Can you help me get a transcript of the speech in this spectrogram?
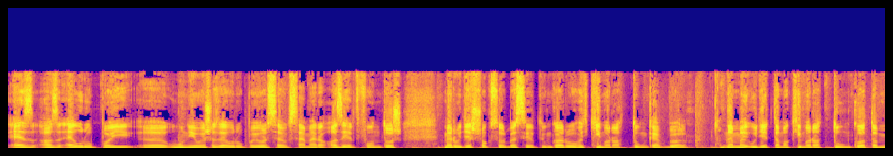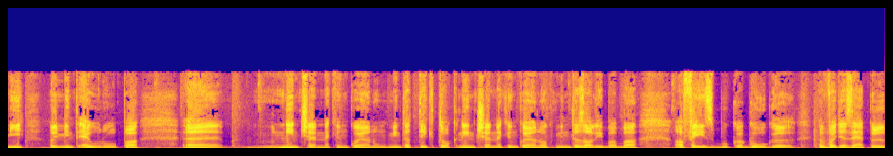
ez az Európai Unió és az európai országok számára azért fontos, mert ugye sokszor beszéltünk arról, hogy kimaradtunk ebből. Nem úgy értem a kimaradtunkot, a mi, vagy mint Európa. E, nincsen nekünk olyanunk, mint a TikTok, nincsen nekünk olyanok, mint az Alibaba, a Facebook, a Google, vagy az Apple,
